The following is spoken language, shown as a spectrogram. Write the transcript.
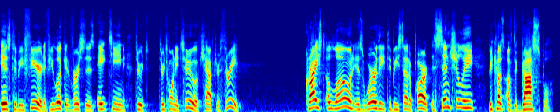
is to be feared. If you look at verses 18 through through 22 of chapter 3. Christ alone is worthy to be set apart, essentially because of the gospel.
